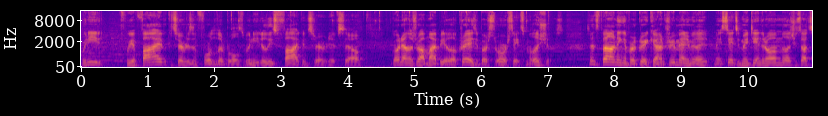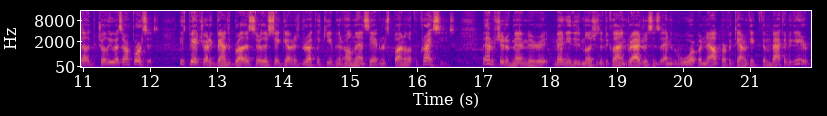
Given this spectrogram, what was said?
we need we have five conservatives and four liberals. We need at least five conservatives. So going down this route might be a little crazy, but our state's militias. Since founding of our great country, many states have maintained their own militias outside the control of the U.S. armed forces. These patriotic bands of brothers serve their state governors directly, keeping their homeland safe and responding to local crises. Membership of many of these militias have declined gradually since the end of the war, but now a perfect time to kick them back into gear.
